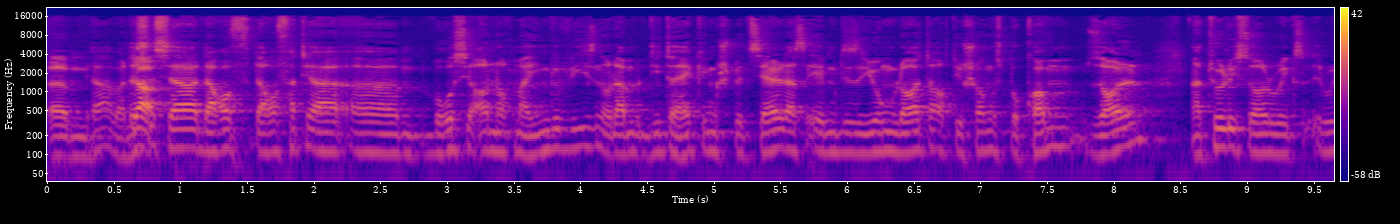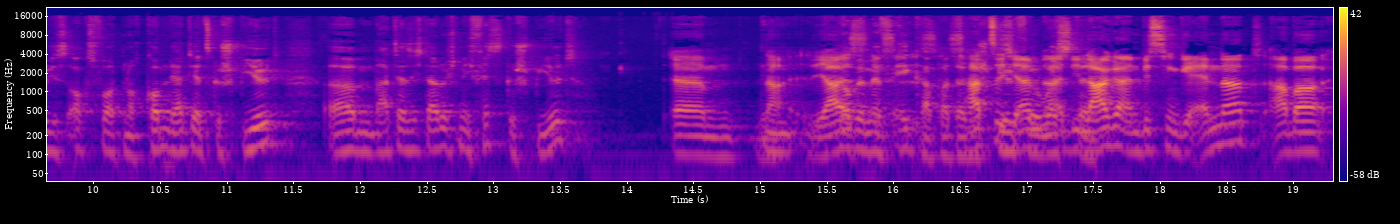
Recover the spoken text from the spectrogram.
ähm, ja, aber das ja. ist ja, darauf, darauf hat ja äh, Borussia auch nochmal hingewiesen oder Dieter Hecking speziell, dass eben diese jungen Leute auch die Chance bekommen sollen. Natürlich soll Reese Oxford noch kommen, der hat jetzt gespielt, ähm, hat er sich dadurch nicht festgespielt? Ähm, na, ja, ich glaube, es, im FA Cup hat, es hat sich ein, die Lage ein bisschen geändert, aber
